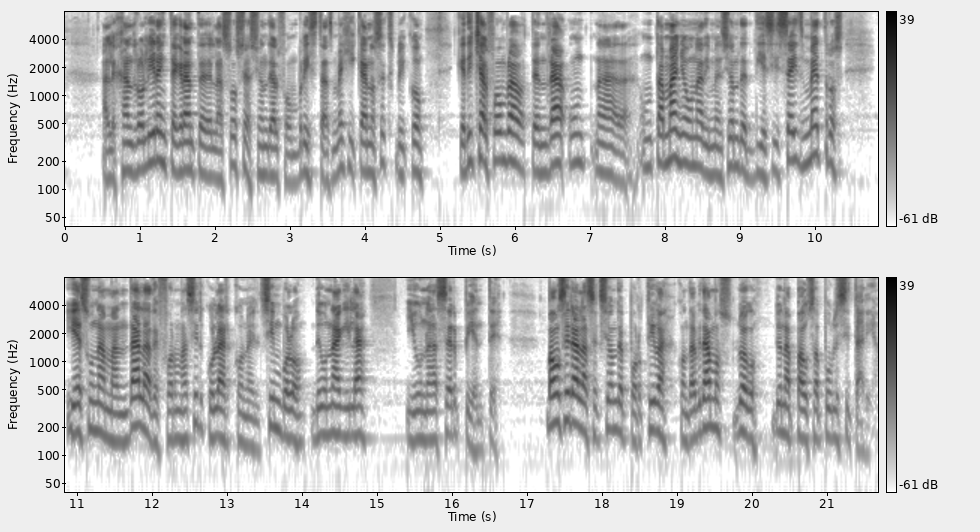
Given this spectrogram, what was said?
Alejandro Lira, integrante de la Asociación de Alfombristas Mexicanos, explicó que dicha alfombra tendrá un tamaño, una dimensión de 16 metros y es una mandala de forma circular con el símbolo de un águila y una serpiente. Vamos a ir a la sección deportiva con David Amos luego de una pausa publicitaria.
